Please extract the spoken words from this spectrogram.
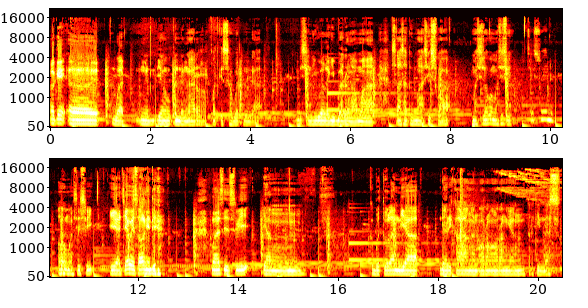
Oke, eh, buat yang pendengar podcast Sobat Muda, di sini gue lagi bareng sama salah satu mahasiswa. Mahasiswa apa mahasiswi? Siswi deh. Oh mahasiswi. Iya cewek soalnya dia. Mahasiswi yang kebetulan dia dari kalangan orang-orang yang tertindas.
